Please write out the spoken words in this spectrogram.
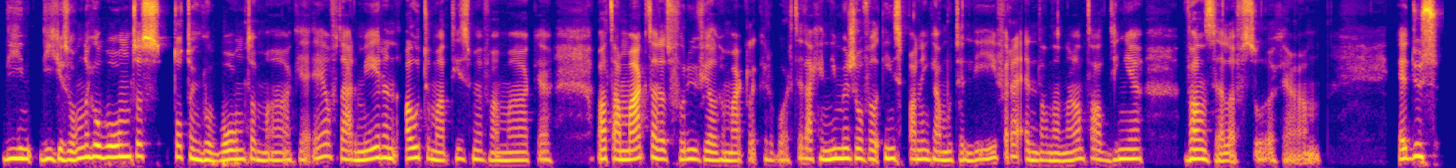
die, die gezonde gewoontes tot een gewoonte maken. Hè, of daar meer een automatisme van maken. Wat dan maakt dat het voor u veel gemakkelijker wordt. Hè. Dat je niet meer zoveel inspanning gaat moeten leveren en dan een aantal dingen vanzelf zullen gaan. dus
